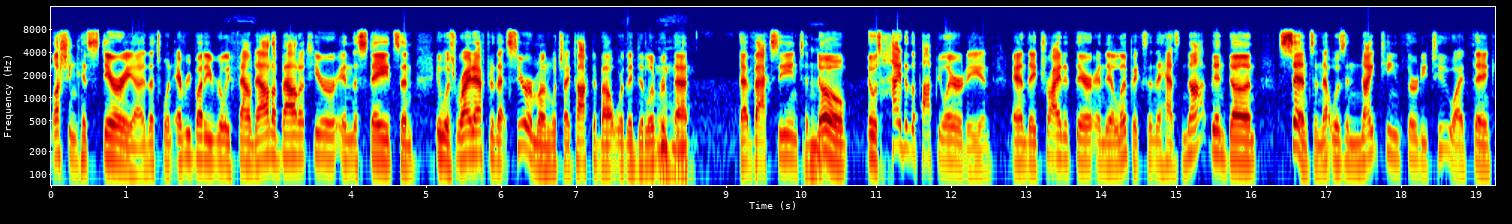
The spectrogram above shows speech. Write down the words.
mushing hysteria. That's when everybody really found out about it here in the states, and it was right after that serum run, which I talked about, where they delivered Mhm. that that vaccine to Hmm. Nome. It was height of the popularity, and and they tried it there in the Olympics, and it has not been done since. And that was in 1932, I think.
